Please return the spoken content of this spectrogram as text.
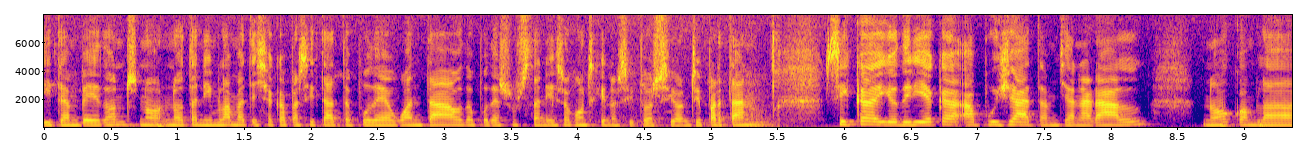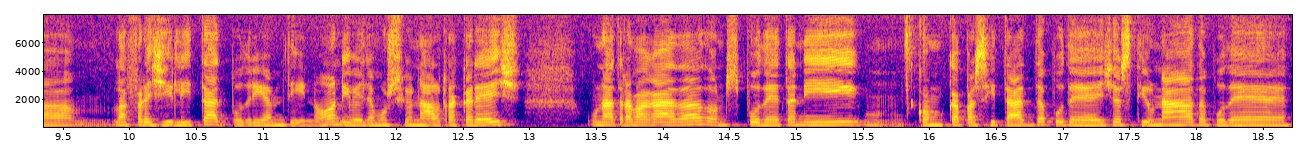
i també doncs, no, no tenim la mateixa capacitat de poder aguantar o de poder sostenir segons quines situacions. I per tant sí que jo diria que ha pujat en general no, com la, la fragilitat podríem dir no, a nivell emocional. Requereix una altra vegada doncs, poder tenir com capacitat de poder gestionar, de poder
